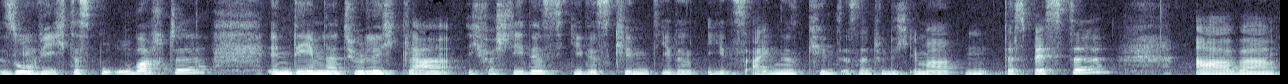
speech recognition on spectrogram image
so ja. wie ich das beobachte, indem natürlich, klar, ich verstehe das, jedes Kind, jede, jedes eigene Kind ist natürlich immer das Beste, aber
